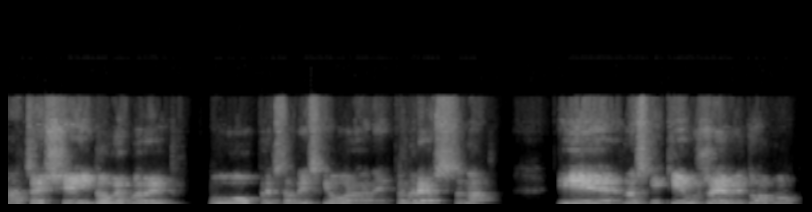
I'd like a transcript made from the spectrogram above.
а це ще й довибори у представницькі органи Конгрес, Сенат. І наскільки вже відомо,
